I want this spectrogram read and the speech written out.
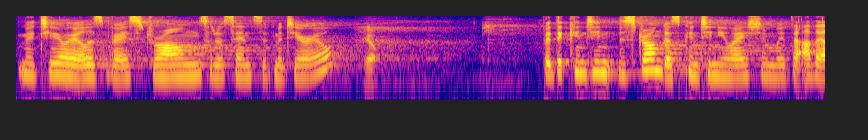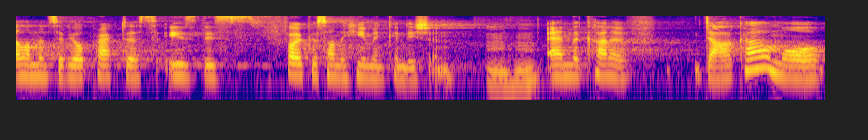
material is a very strong sort of sense of material. Yep. But the, contin- the strongest continuation with the other elements of your practice is this focus on the human condition mm-hmm. and the kind of darker, more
